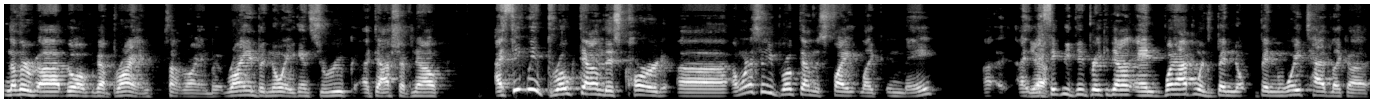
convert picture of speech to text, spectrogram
another uh, well we got Brian. It's not Ryan, but Ryan Benoit against Zarrukh Adashev. Now I think we broke down this card. Uh, I want to say we broke down this fight like in May. Uh, I, yeah. I, think we did break it down. And what happened was Ben Benoit had like a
